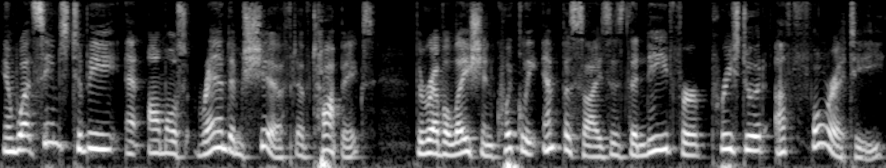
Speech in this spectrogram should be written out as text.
in what seems to be an almost random shift of topics, the revelation quickly emphasizes the need for priesthood authority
